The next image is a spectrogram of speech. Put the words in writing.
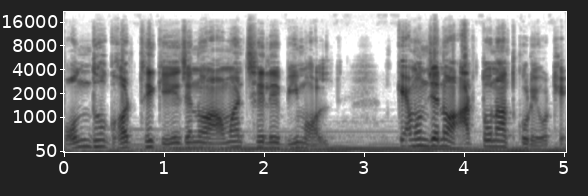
বন্ধ ঘর থেকে যেন আমার ছেলে বিমল কেমন যেন আর্তনাদ করে ওঠে।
